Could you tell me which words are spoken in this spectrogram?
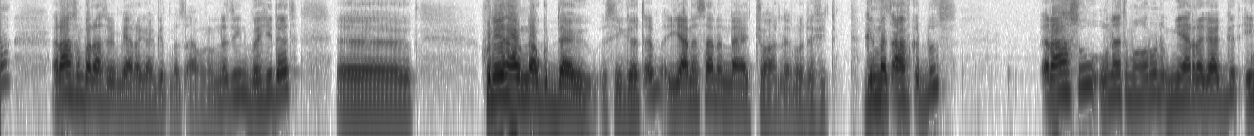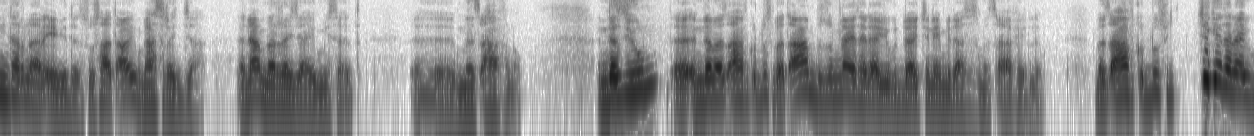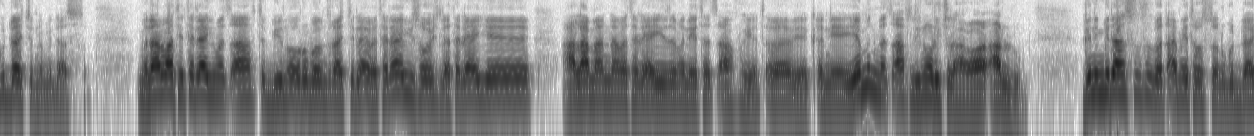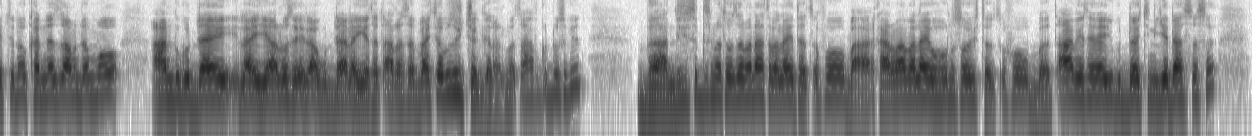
ራሱን በራሱ የሚያረጋግጥ መጽሐፍ ነው። እነዚህን በሂደት ሁኔታውና ጉዳዩ ሲገጥም እያነሳን እናያቸዋለን ወደፊት። ግን መጽሐፍ ቅዱስ ራሱ እውነት መሆኑን የሚያረጋግጥ internal evidence ውሳጣዊ ማስረጃ እና መረጃ የሚሰጥ መጽሐፍ ነው። እንደዚሁም እንደ መጽሐፍ ቅዱስ በጣም ብዙና የተለያዩ ጉዳዮችን የሚዳስስ መጽሐፍ የለም። መጽሐፍ ቅዱስ እጅግ የተለያዩ ጉዳዮችን ነው የሚዳስሰው። ምናልባት የተለያዩ መጽሐፍት ቢኖሩ በምድራችን ላይ በተለያዩ ሰዎች ለተለያየ ዓላማና በተለያየ ዘመን የተጻፉ የጥበብ፣ የቅኔ፣ የምን መጽሐፍት ሊኖሩ ይችላሉ አሉ። ግን የሚዳስሱት በጣም የተወሰኑ ጉዳዮች ነው። ከነዛም ደግሞ አንዱ ጉዳይ ላይ ያሉት ሌላ ጉዳይ ላይ እየተጣረሰባቸው ብዙ ይቸገራል። መጽሐፍ ቅዱስ ግን በ1600 ዘመናት በላይ ተጽፎ ከአርባ በላይ የሆኑ ሰዎች ተጽፎ በጣም የተለያዩ ጉዳዮችን እየዳሰሰ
